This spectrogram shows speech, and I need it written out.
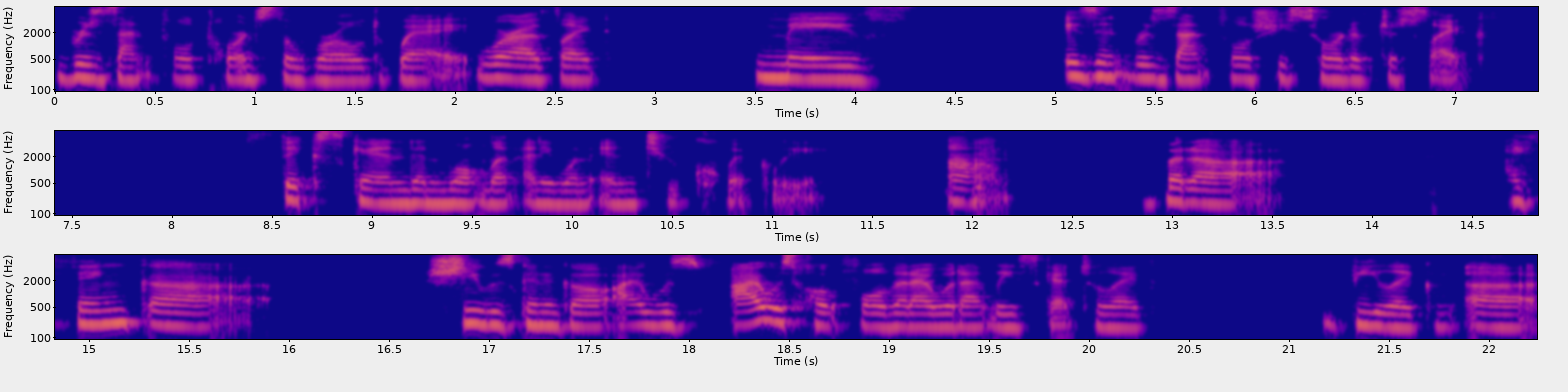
resentful towards the world way. Whereas like Maeve isn't resentful. She's sort of just like thick skinned and won't let anyone in too quickly. Um yeah. but uh I think uh she was gonna go. I was I was hopeful that I would at least get to like be like uh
